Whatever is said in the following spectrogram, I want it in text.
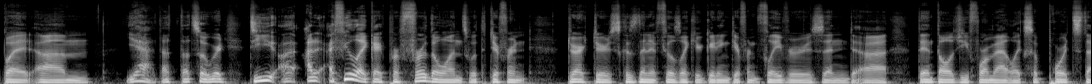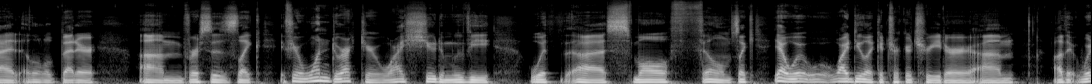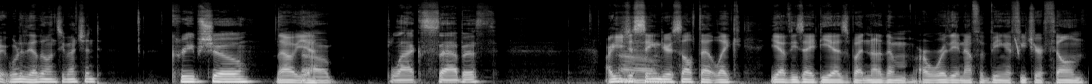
But um, yeah, that that's so weird. Do you? I I feel like I prefer the ones with different directors because then it feels like you're getting different flavors, and uh, the anthology format like supports that a little better. um, versus like if you're one director, why shoot a movie with uh, small films? Like, yeah, wh- why do like a Trick or Treat or um, other? What, what are the other ones you mentioned? Creep Show. Oh yeah. Uh, Black Sabbath. Are you just saying um, to yourself that like you have these ideas, but none of them are worthy enough of being a feature film,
